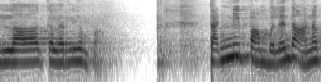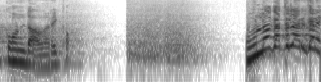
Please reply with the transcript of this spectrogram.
எல்லா கலர்லயும் பாம்பு. தண்ணி பாம்புலேருந்து அனக்கோண்டா வரைக்கும் உலகத்துல இருக்கிற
